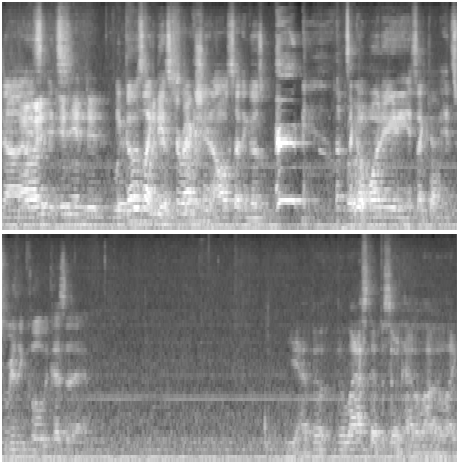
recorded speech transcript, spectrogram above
no, No, it's, it, it's, it ended. it goes like this direction. story. All of a sudden, it goes. It's like a Oh. 180. It's like Okay. it's really cool because of that. Yeah, the the last episode had a lot of like,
